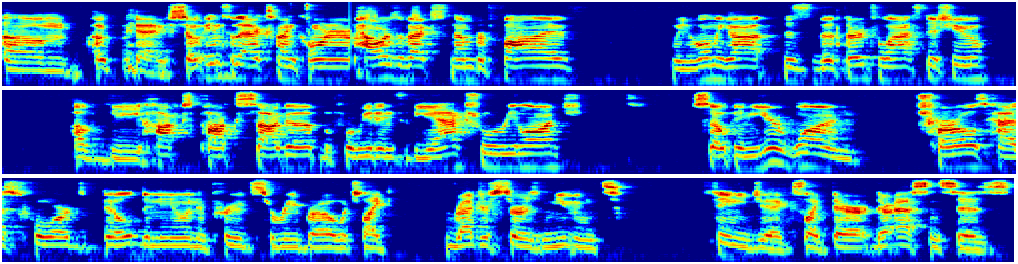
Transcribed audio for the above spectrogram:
Um, okay, so into the X Men corner. Powers of X number five. We've only got this is the third to last issue of the Hoxpox saga before we get into the actual relaunch. So in year one, Charles has Forge build the new and improved Cerebro, which like registers mutant thingy jigs, like their their essences,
